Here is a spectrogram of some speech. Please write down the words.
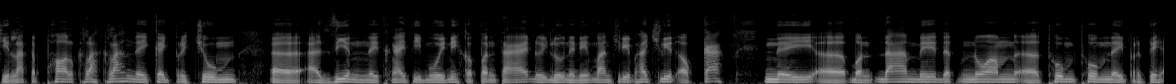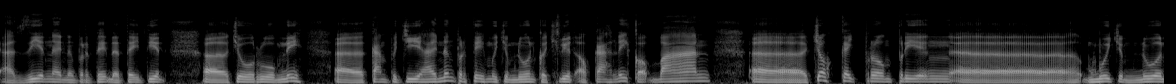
ជាលទ្ធផលខ្លះខ្លះនៃកិច្ចប្រជុំអាស៊ាននៅថ្ងៃទី1នេះក៏ប៉ុន្តែដោយលោកអ្នកនាងបានជ្រាបហើយឆ្លៀតឱកាសនៃបណ្ដាមេដឹកនាំធំធំនៃប្រទេសអាស៊ានហើយនិងប្រទេសដទៃទៀតចូលរួមនេះកម្ពុជាហើយនិងប្រទេសមួយចំនួនក៏ឆ្លៀតឱកាសនេះក៏បានចុះកិច្ចព្រមព្រៀងមួយចំនួន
